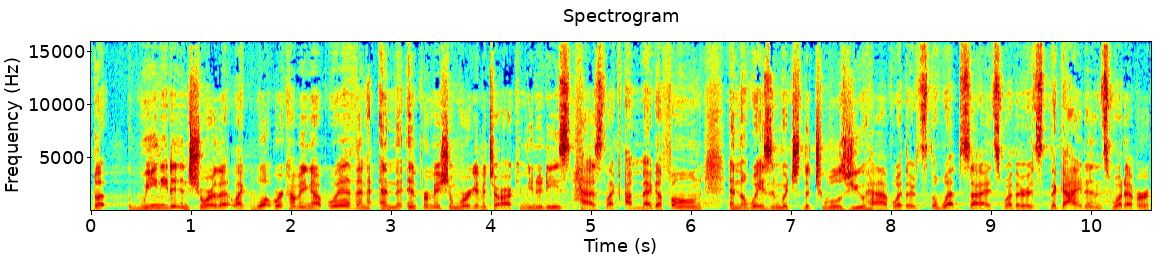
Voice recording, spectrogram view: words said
But we need to ensure that like what we're coming up with and, and the information we're giving to our communities has like a megaphone in the ways ways in which the tools you have, whether it's the websites, whether it's the guidance, whatever,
